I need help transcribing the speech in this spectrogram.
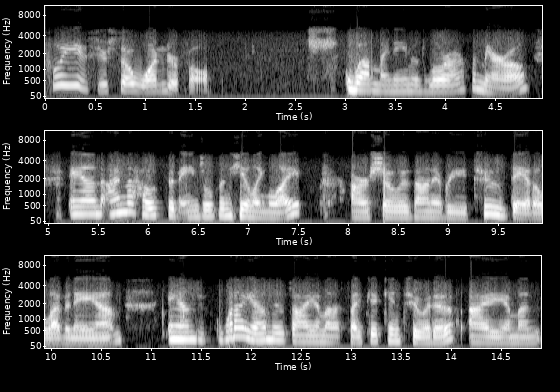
please. You're so wonderful. Well, my name is Laura Romero, and I'm the host of Angels and Healing Light. Our show is on every Tuesday at 11 a.m. And what I am is I am a psychic intuitive. I am a,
